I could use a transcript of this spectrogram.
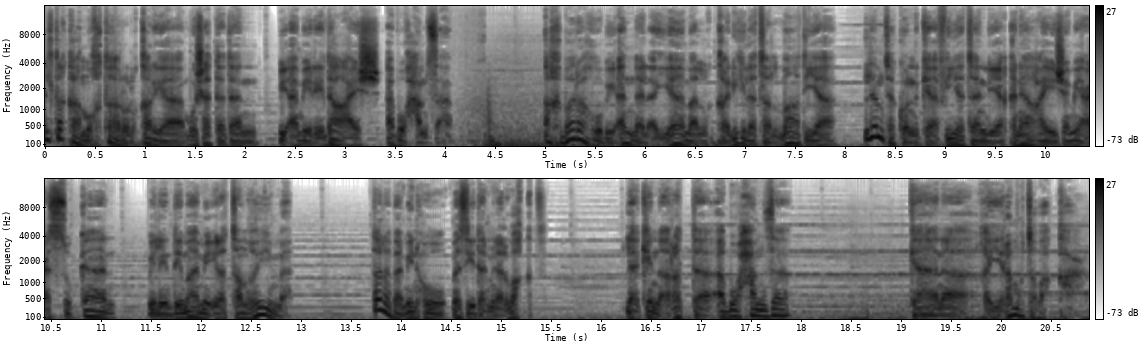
التقى مختار القرية مجددا بأمير داعش أبو حمزة. أخبره بأن الأيام القليلة الماضية لم تكن كافية لإقناع جميع السكان بالانضمام إلى التنظيم. طلب منه مزيدا من الوقت لكن رد أبو حمزة كان غير متوقع.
